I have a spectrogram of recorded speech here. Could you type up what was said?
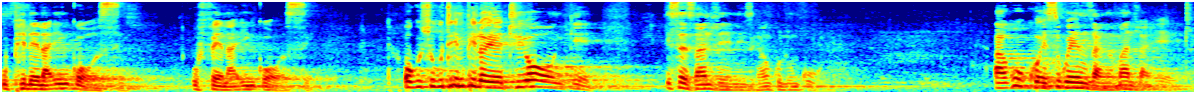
Uphilela inkosi, ufela inkosi. Okusho ukuthi impilo yethu yonke isezandleni zikaNkuluNkulu. Akukho esikwenza ngamandla ethu.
